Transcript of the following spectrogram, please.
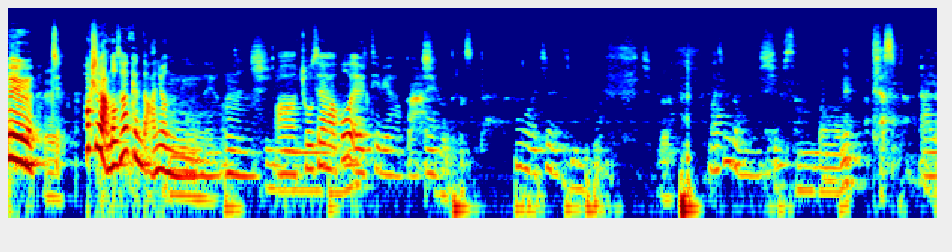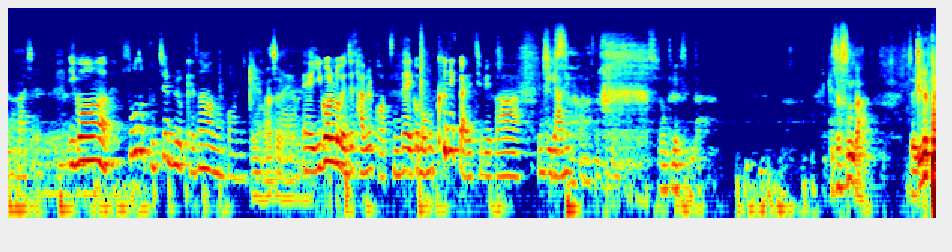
예, 네. 지- 확실히 안다고 생각했는데 아니었네요. 음. 시- 아, 조세하고 LTV하고. 아, 네. 10번 틀렸습니다. 이거 왜 틀렸지? 10번. 마신도 없는데. 13번에 아, 틀렸습니다. 아, 이거 맞아요. 예. 이거 소득 부채비율 계산하는 거 아니에요? 예, 맞아요. 예, 이걸로 왠지 답일 것 같은데, 이거 너무 크니까 LTV가 왠지 이게 아닐 것 같아요. 수정 틀렸습니다. 괜찮습니다. 이제 이렇게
